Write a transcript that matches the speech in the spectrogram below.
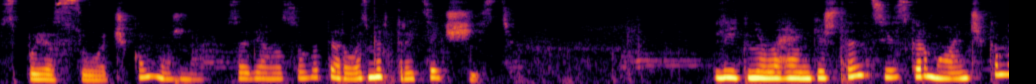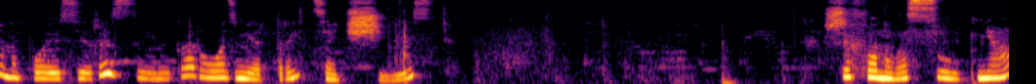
З поясочком можна зав'язувати. Розмір 36. Літні легенькі штанці з карманчиками на поясі резинка, розмір 36. Шифонова сукня,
